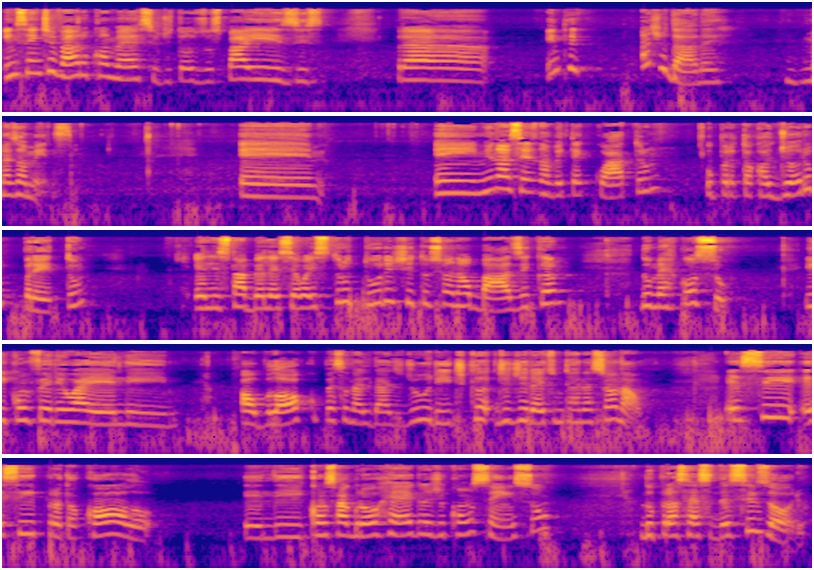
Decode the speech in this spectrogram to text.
incentivar o comércio de todos os países para ajudar, né? Mais ou menos. É, em 1994, o Protocolo de Ouro Preto ele estabeleceu a estrutura institucional básica do Mercosul e conferiu a ele ao bloco personalidade jurídica de direito internacional. Esse esse protocolo ele consagrou regras de consenso do processo decisório.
